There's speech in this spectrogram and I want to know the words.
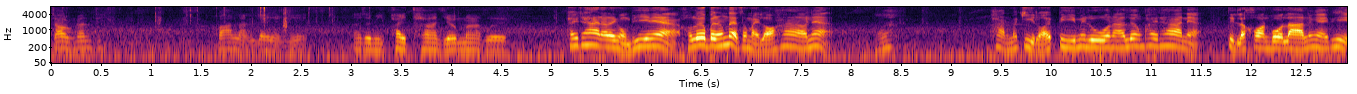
เจ้าดูนั่นสิบ้านหลังใหญ่อย่างนี้ น่าจะมีไพ่ทาสเยอะมากเลยไพ่ทาสอะไรของพี่เนี่ยเขาเลิกไปตั้งแต่สมัยรห้าแล้วเนี่ยฮะผ่านมากี่ร้อยปีไม่รู้นะ เรื่องไพ่ทาสเนี่ย ติดละครโบราณหรือไงพี่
